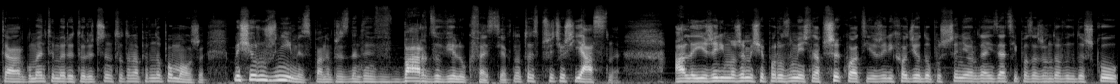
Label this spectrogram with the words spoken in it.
te argumenty merytoryczne, to to na pewno pomoże. My się różnimy z panem prezydentem w bardzo wielu kwestiach, no to jest przecież jasne, ale jeżeli możemy się porozumieć, na przykład jeżeli chodzi o dopuszczenie organizacji pozarządowych do szkół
